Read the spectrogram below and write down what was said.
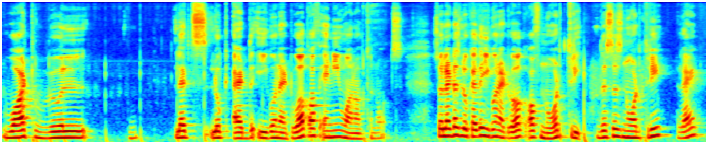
what will let's look at the ego network of any one of the nodes so let us look at the ego network of node 3. This is node 3, right?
